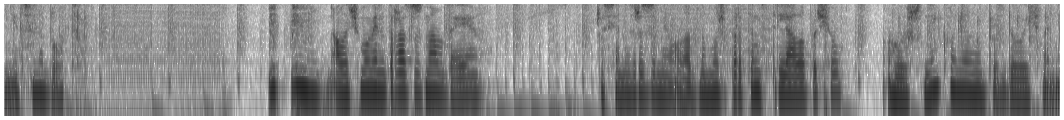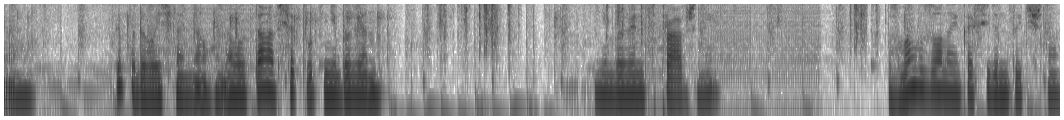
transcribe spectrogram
Ні, це не бот. Але чому він одразу знав, де я? Щось я не зрозуміла. Ладно, може перед тим стріляла, почув. Глушник у нього тут, дивись на нього. Ти подивись на нього. Налутався тут, ніби він. Ніби він справжній. Знову зона якась ідентична.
